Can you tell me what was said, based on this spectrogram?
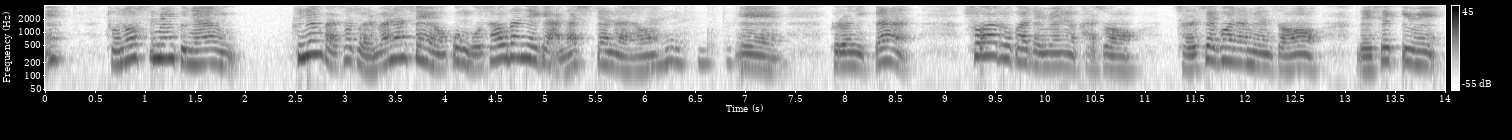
예? 돈 없으면 그냥 그냥 가서 절만 하세요. 꼭 뭐 사오란 얘기 안 하시잖아요. 안 해였습니다. 예. 그러니까 초하루가 되면 가서 절 세 번 하면서 내 새끼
